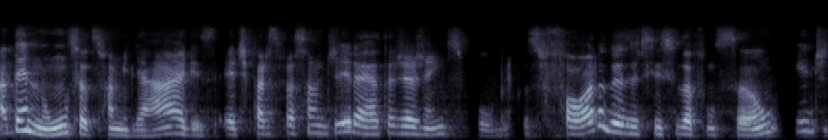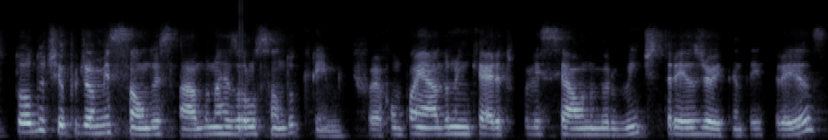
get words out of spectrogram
A denúncia dos familiares é de participação direta de agentes públicos fora do exercício da função e de todo tipo de omissão do Estado na resolução do crime, que foi acompanhado no inquérito policial número 23 de 83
